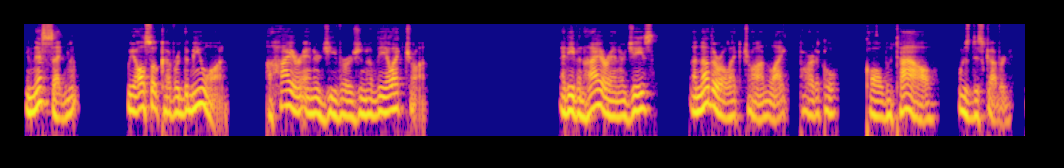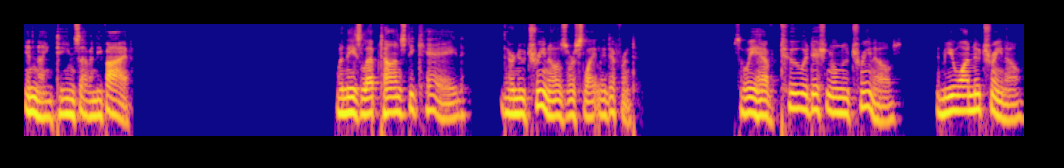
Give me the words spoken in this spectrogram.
In this segment, we also covered the muon, a higher energy version of the electron. At even higher energies, another electron-like particle called the tau was discovered in 1975. When these leptons decayed, their neutrinos were slightly different. So we have two additional neutrinos, the muon neutrino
